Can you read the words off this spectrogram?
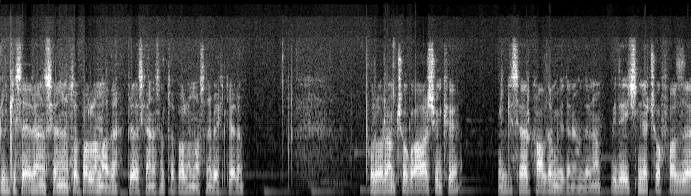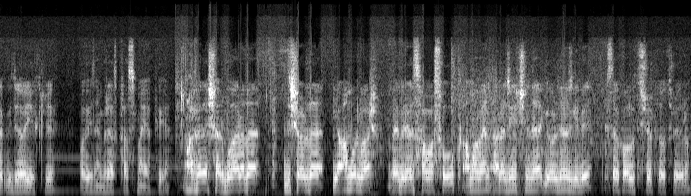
Bilgisayar henüz kendini toparlamadı. Biraz kendisini toparlamasını bekleyelim. Program çok ağır çünkü bilgisayar kaldırmıyor dönem dönem. Bir de içinde çok fazla video yüklü. O yüzden biraz kasma yapıyor. Arkadaşlar bu arada dışarıda yağmur var ve biraz hava soğuk ama ben aracın içinde gördüğünüz gibi kısa kollu tişörtle oturuyorum.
